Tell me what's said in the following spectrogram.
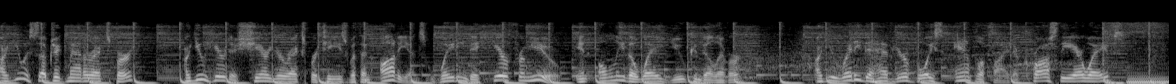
Are you a subject matter expert? Are you here to share your expertise with an audience waiting to hear from you in only the way you can deliver? Are you ready to have your voice amplified across the airwaves?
